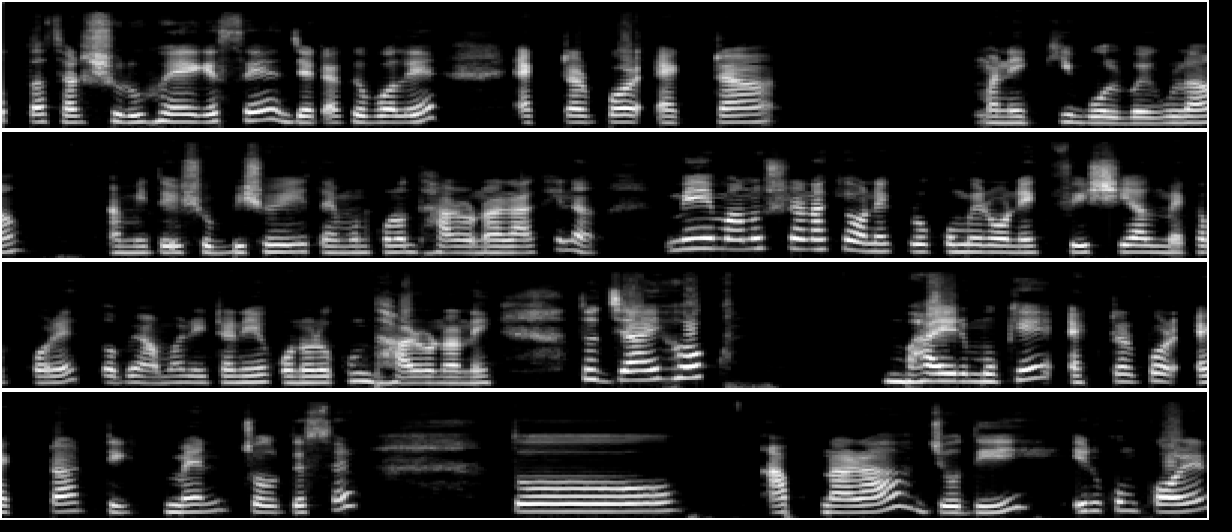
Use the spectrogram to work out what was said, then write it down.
অত্যাচার শুরু হয়ে গেছে, যেটাকে বলে একটার পর একটা মানে কি বলব এগুলা? আমি তো এইসব বিষয়ে তেমন কোনো ধারণা রাখি না। মেয়ে মানুষরা নাকি অনেক রকমের, অনেক ফেসিয়াল মেকআপ করে, তবে আমার এটা নিয়ে কোনো রকম ধারণা নেই। তো যাই হোক ভাইয়ের মুখে একটার পর একটা ট্রিটমেন্ট চলতেছে। তো আপনারা যদি এরকম করেন,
